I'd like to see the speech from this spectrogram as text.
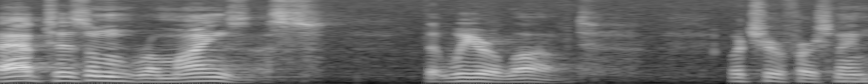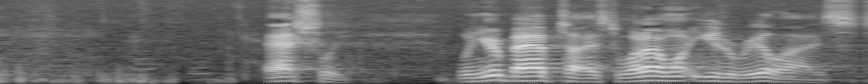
Baptism reminds us that we are loved. What's your first name? Ashley. When you're baptized, what I want you to realize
